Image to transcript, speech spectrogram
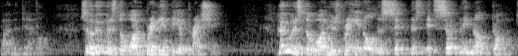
by the devil. So, who is the one bringing the oppression? Who is the one who's bringing all the sickness? It's certainly not God.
